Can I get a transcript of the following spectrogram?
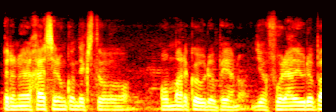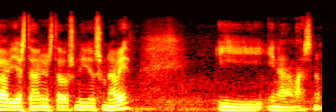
pero no deja de ser un contexto o un marco europeo. ¿no? Yo fuera de Europa había estado en Estados Unidos una vez y, y nada más. ¿no?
